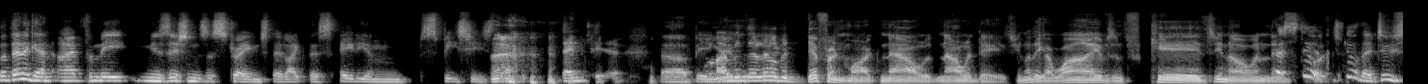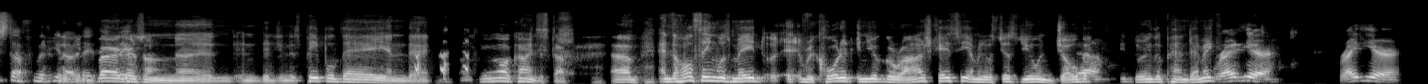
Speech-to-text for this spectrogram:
but then again, I, for me, musicians are strange. They're like this alien species sent here. Uh, being, well, I mean, they're a little bit different, Mark. Now, nowadays, you know, they got wives and kids, you know, and they still, still, they do stuff with, you know, they, burgers they, on uh, Indigenous People Day and uh, all kinds of stuff. Um, and the whole thing was made, uh, recorded in your garage, Casey. I mean, it was just you and Joe yeah. during the pandemic, right here right here.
